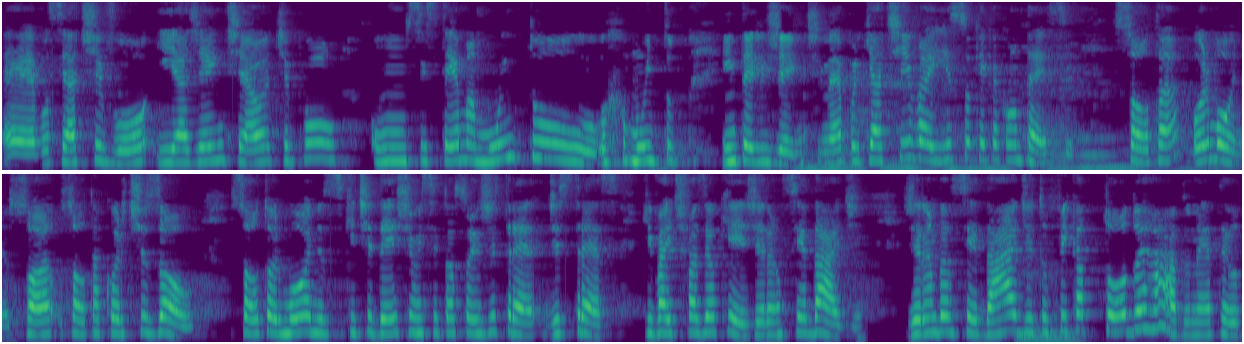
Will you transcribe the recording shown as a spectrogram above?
é, você ativou e a gente é tipo um sistema muito, muito inteligente, né? Porque ativa isso, o que que acontece? solta hormônios, sol, solta cortisol, solta hormônios que te deixam em situações de estresse, que vai te fazer o quê? Gerar ansiedade. Gerando ansiedade, tu fica todo errado, né? Tu,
